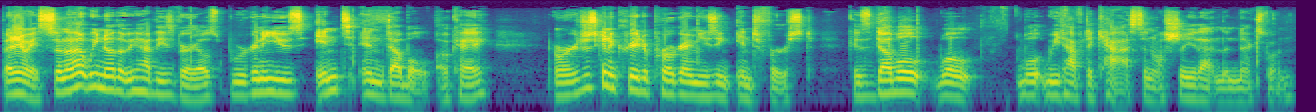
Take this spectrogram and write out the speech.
But anyway, so now that we know that we have these variables, we're going to use int and double, okay? And we're just going to create a program using int first. Because double, well, well, we'd have to cast, and I'll show you that in the next one.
